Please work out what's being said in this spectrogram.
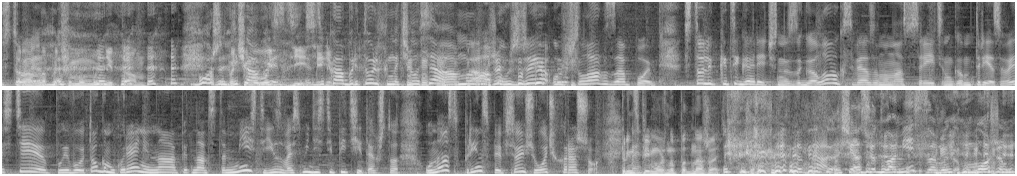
Странно, почему мы не там. Боже, Почему вы декабрь, здесь, а не- декабрь только начался, а мы А, уже... уже ушла в запой. Столь категоричный заголовок связан у нас с рейтингом трезвости. По его итогам куряне на 15 месте из 85. Так что у нас, в принципе, все еще очень хорошо. В принципе, можно поднажать. Сейчас еще два месяца мы можем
